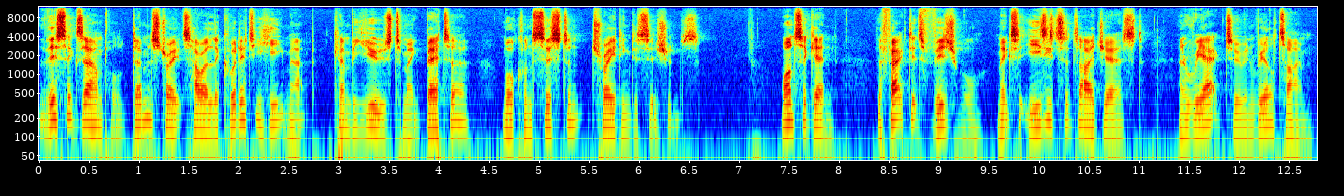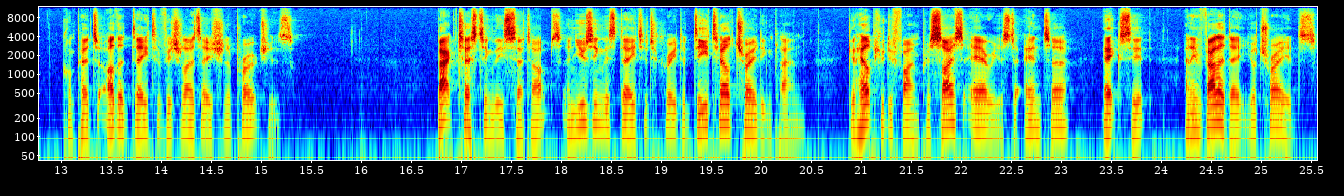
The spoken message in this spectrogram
This example demonstrates how a liquidity heat map can be used to make better, more consistent trading decisions. Once again, the fact it's visual makes it easy to digest and react to in real time compared to other data visualization approaches. Backtesting these setups and using this data to create a detailed trading plan can help you define precise areas to enter, exit, and invalidate your trades.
